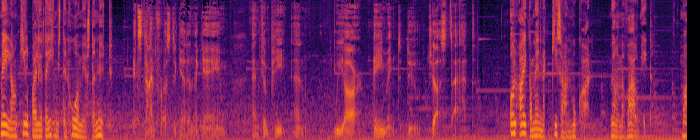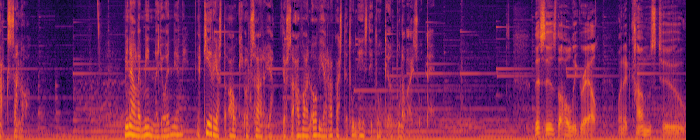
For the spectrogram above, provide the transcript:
Meillä on kilpailijoita ihmisten huomiosta nyt. It's time for us to get in the game and compete, and we are aiming to do just that. On aika mennä kisaan mukaan. Me olemme valmiita, Mark sanoo. Minä olen Minna Joenniemi ja Kirjasto auki on sarja, jossa avaan ovia rakastetun instituution tulevaisuuteen. This is the Holy Grail. When it comes to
